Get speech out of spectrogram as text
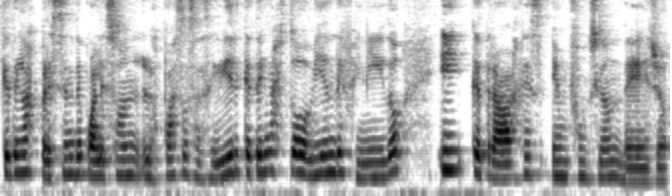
que tengas presente cuáles son los pasos a seguir, que tengas todo bien definido y que trabajes en función de ello.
